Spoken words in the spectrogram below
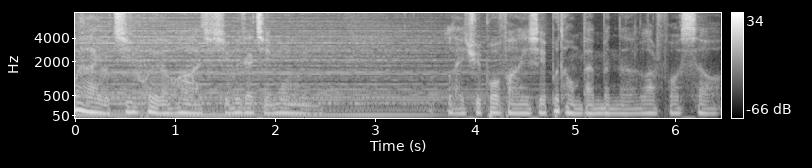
未来有机会的话，琪琪会在节目里来去播放一些不同版本的《Love for Sale》。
